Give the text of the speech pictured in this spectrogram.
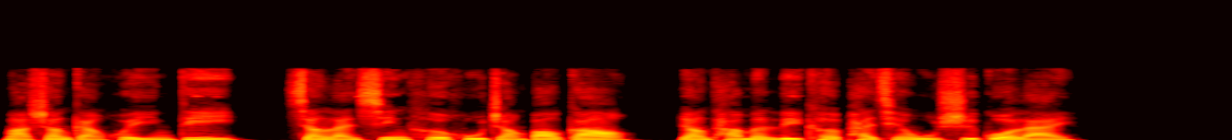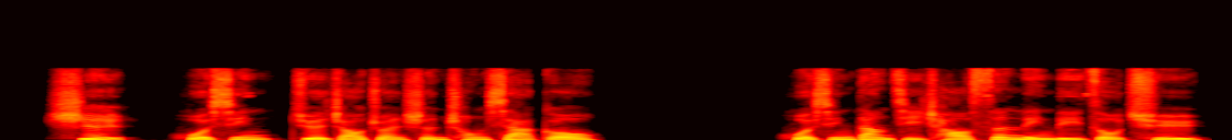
马上赶回营地，向蓝星和虎掌报告，让他们立刻派遣武士过来。是。火星绝爪转身冲下沟，火星当即朝森林里走去，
